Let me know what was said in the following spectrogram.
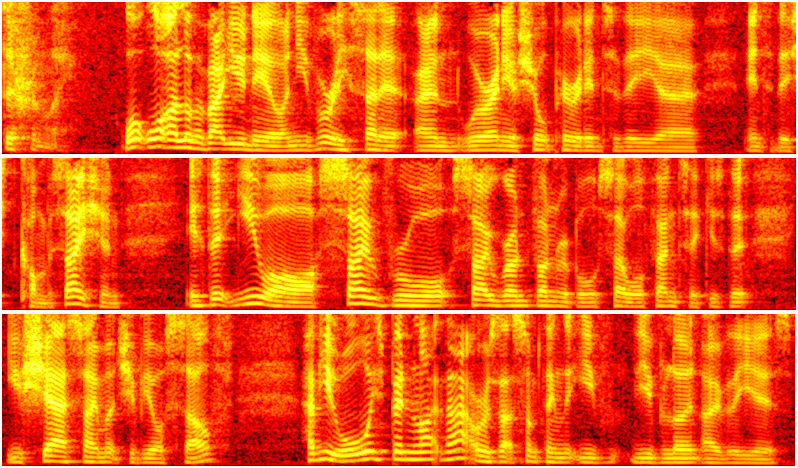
differently. What what I love about you, Neil, and you've already said it, and we're only a short period into the uh, into this conversation, is that you are so raw, so vulnerable, so authentic. Is that you share so much of yourself? Have you always been like that, or is that something that you've you've learned over the years?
